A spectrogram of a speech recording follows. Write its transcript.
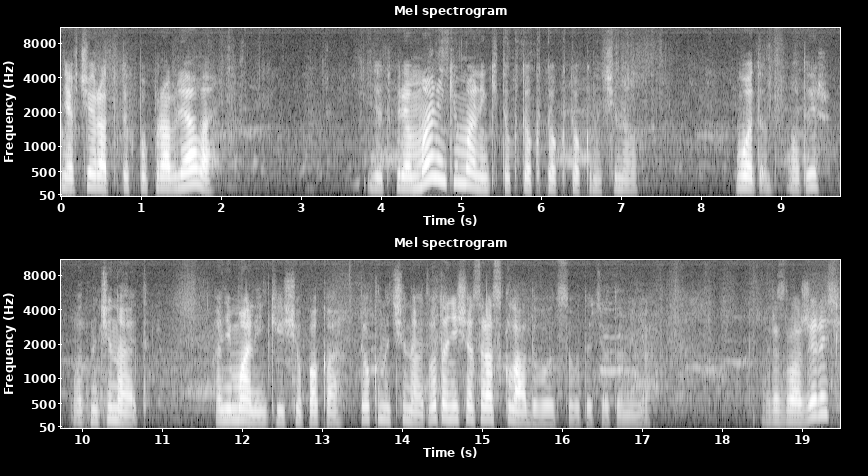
Я вчера тут их поправляла. Где-то прям маленький-маленький только-только-только-только начинал. Вот он, вот видишь, вот начинает. Они маленькие еще пока, только начинают. Вот они сейчас раскладываются, вот эти вот у меня. Разложились,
